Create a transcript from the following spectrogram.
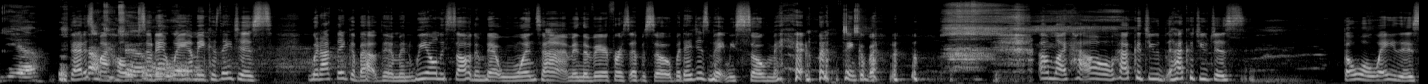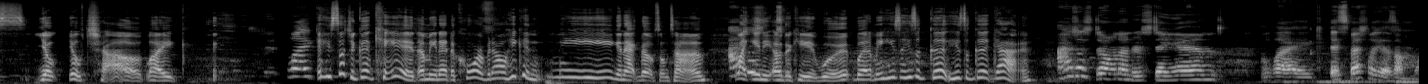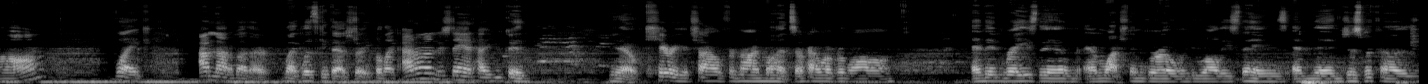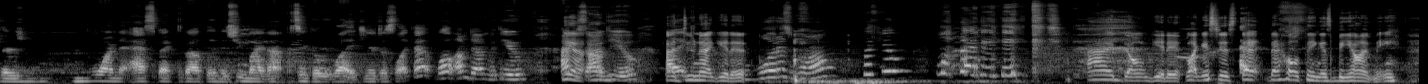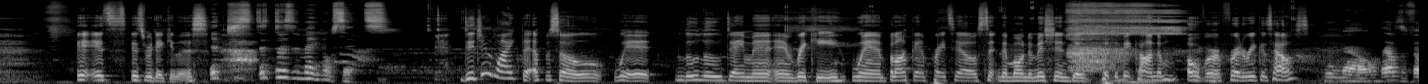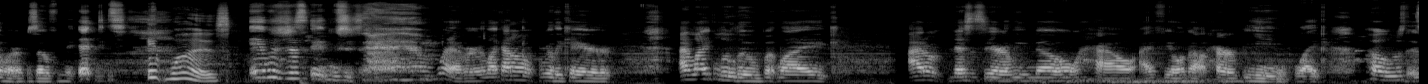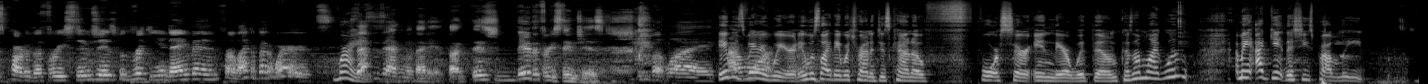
Yeah. That is my hope. So that way, I mean, because they just, when I think about them, and we only saw them that one time in the very first episode, but they just make me so mad when I think about them. I'm like, how how could you how could you just throw away this yo yo child like Like, he's such a good kid. I mean, at the core of it all, he can he can act up sometime I like just- any other kid would. But I mean, he's he's a good he's a good guy. I just don't understand, like, especially as a mom, like, I'm not a mother. Like, let's get that straight. But, like, I don't understand how you could, you know, carry a child for nine months or however long and then raise them and watch them grow and do all these things. And then just because there's one aspect about them that you might not particularly like, you're just like, eh, well, I'm done with you. I Yeah, disowned you. I do not get it. What is wrong with you? Like, I don't get it. Like it's just that that whole thing is beyond me. It, it's it's ridiculous. it just it doesn't make no sense. Did you like the episode with Lulu, Damon, and Ricky when Blanca and Pray Tell sent them on the mission to put the big condom over Frederica's house? No, that was a filler episode for me. It, It was. it was just, it was just, whatever. Like, I don't really care. I like Lulu, but, like, I don't necessarily know how I feel about her being, like, posed as part of the Three Stooges with Ricky and Damon, for lack of better words. Right. That's exactly what that is. Like, this, they're the Three Stooges. But, like, It was I very want- weird. It was like they were trying to just kind of force her in there with them. Because I'm like, well, I mean, I get that she's probably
